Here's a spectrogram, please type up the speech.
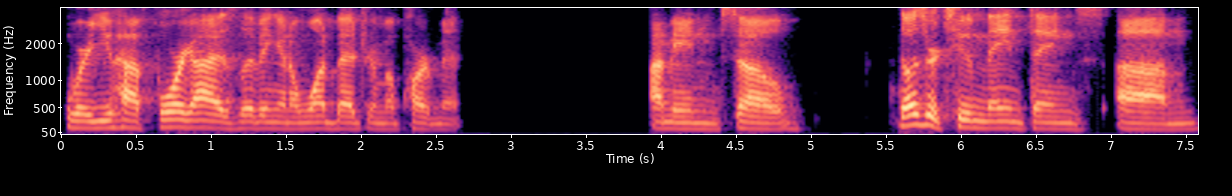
where you have four guys living in a one bedroom apartment. I mean, so those are two main things um,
